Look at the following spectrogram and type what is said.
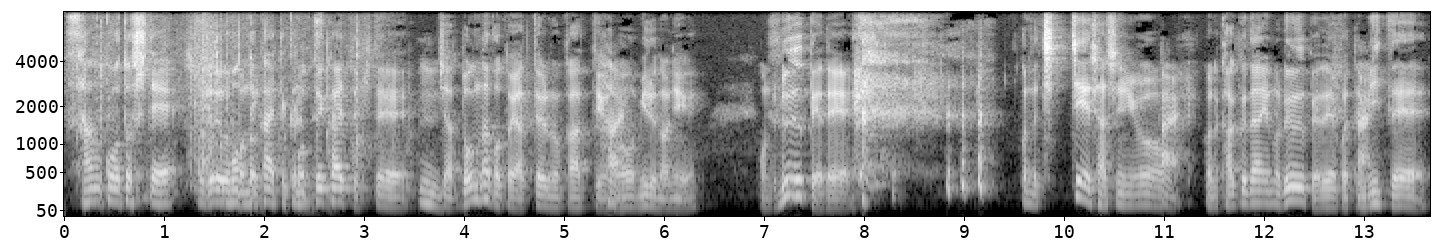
参考として持って帰ってくる持って帰ってきて、うん。じゃあどんなことやってるのかっていうのを見るのに、このルーペで、このちっちゃい写真を、はいこの拡大のルーペでこうやって見て、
